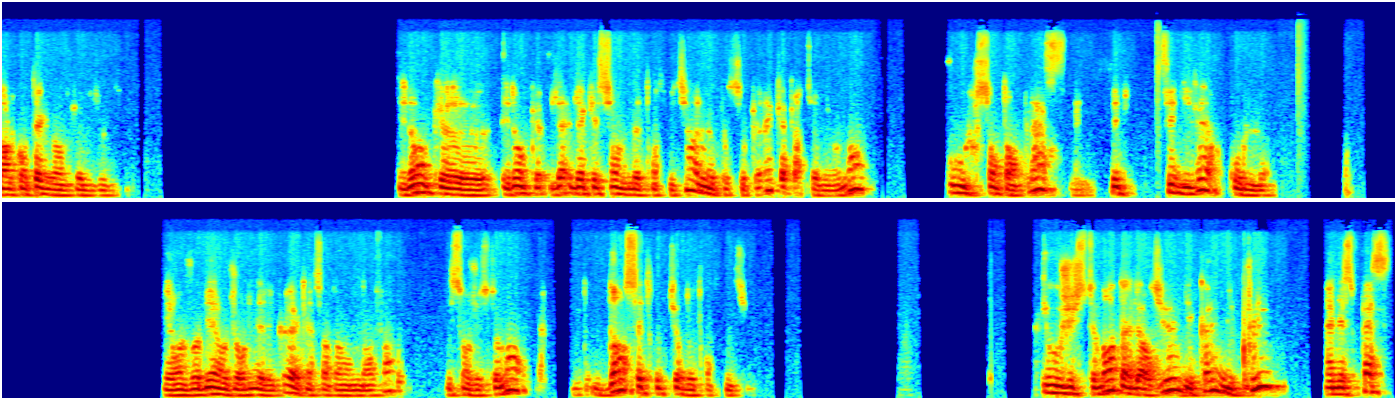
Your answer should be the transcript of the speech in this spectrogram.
dans le contexte dans lequel je suis. Et donc, euh, et donc la, question de la transmission, elle ne peut s'opérer qu'à partir du moment où sont en place ces divers pôles. Et on le voit bien aujourd'hui à l'école avec un certain nombre d'enfants qui sont justement dans cette rupture de transmission. Et où justement, dans leurs yeux, l'école n'est plus un espace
